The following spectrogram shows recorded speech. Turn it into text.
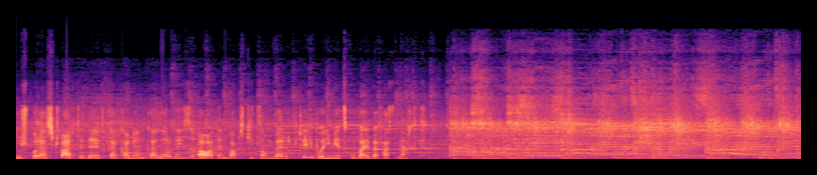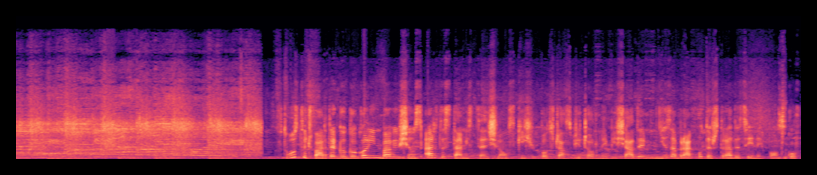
Już po raz czwarty DFK Kamionka zorganizowała ten babski comber, czyli po niemiecku Weibefastnacht. Tłusty czwartek Gogolin bawił się z artystami scen śląskich. Podczas wieczornej biesiady nie zabrakło też tradycyjnych pączków.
